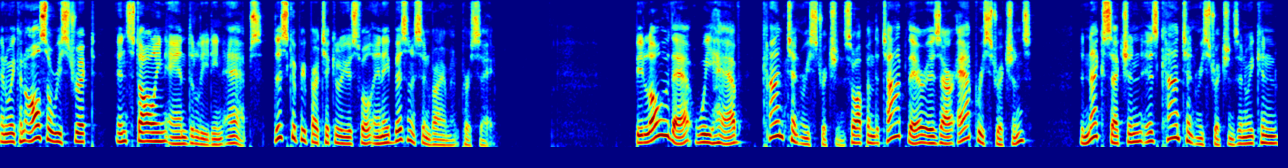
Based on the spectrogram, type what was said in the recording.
And we can also restrict installing and deleting apps. This could be particularly useful in a business environment per se. Below that, we have content restrictions. So up in the top there is our app restrictions. The next section is content restrictions, and we can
